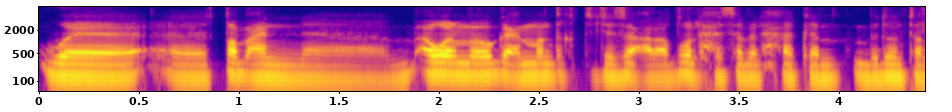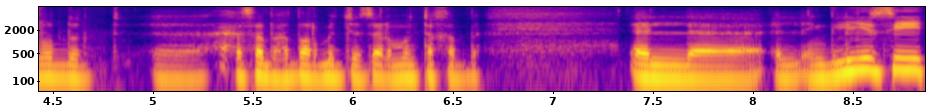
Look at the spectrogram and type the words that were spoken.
وطبعا آه، أول ما وقع منطقة الجزاء على طول حسب الحكم بدون تردد آه، حسبها ضربة جزاء المنتخب ال- آه، الإنجليزي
